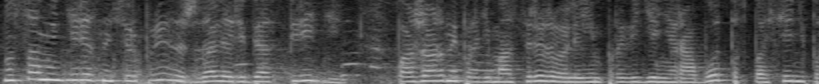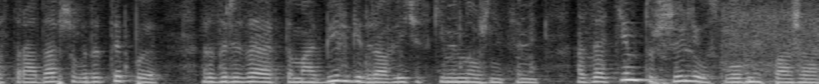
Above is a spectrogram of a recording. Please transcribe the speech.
Но самые интересные сюрпризы ждали ребят впереди. Пожарные продемонстрировали им проведение работ по спасению пострадавших в ДТП, разрезая автомобиль гидравлическими ножницами, а затем тушили условный пожар.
